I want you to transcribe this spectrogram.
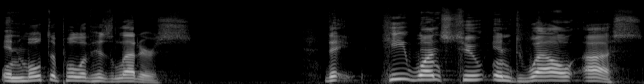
in multiple of his letters. That He wants to indwell us.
